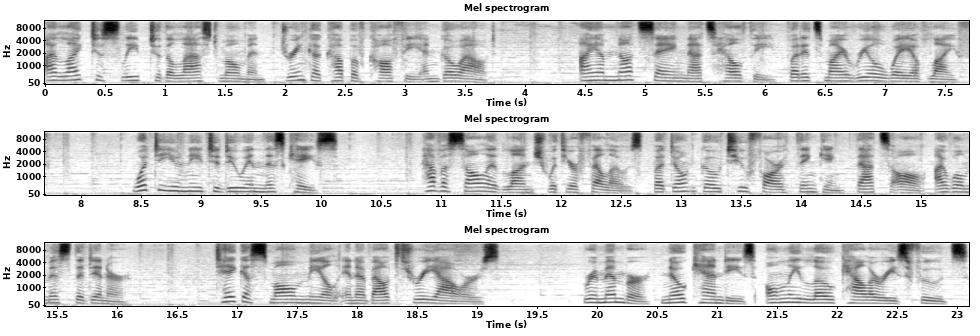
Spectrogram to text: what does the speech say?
I like to sleep to the last moment, drink a cup of coffee and go out. I am not saying that's healthy, but it's my real way of life. What do you need to do in this case? Have a solid lunch with your fellows, but don't go too far thinking, that's all, I will miss the dinner. Take a small meal in about 3 hours. Remember, no candies, only low calories foods.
